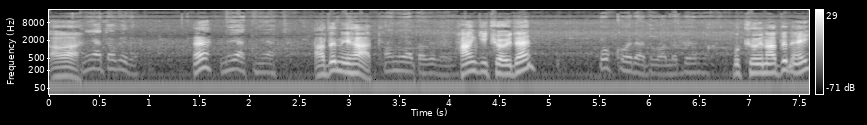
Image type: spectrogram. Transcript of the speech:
ağa. Niyet abidir. He? Niyet niyet. Adı Nihat. Ha niyet abidir. Hangi köyden? Çok koyradı vallahi. Ben Bu köyün adı ne?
